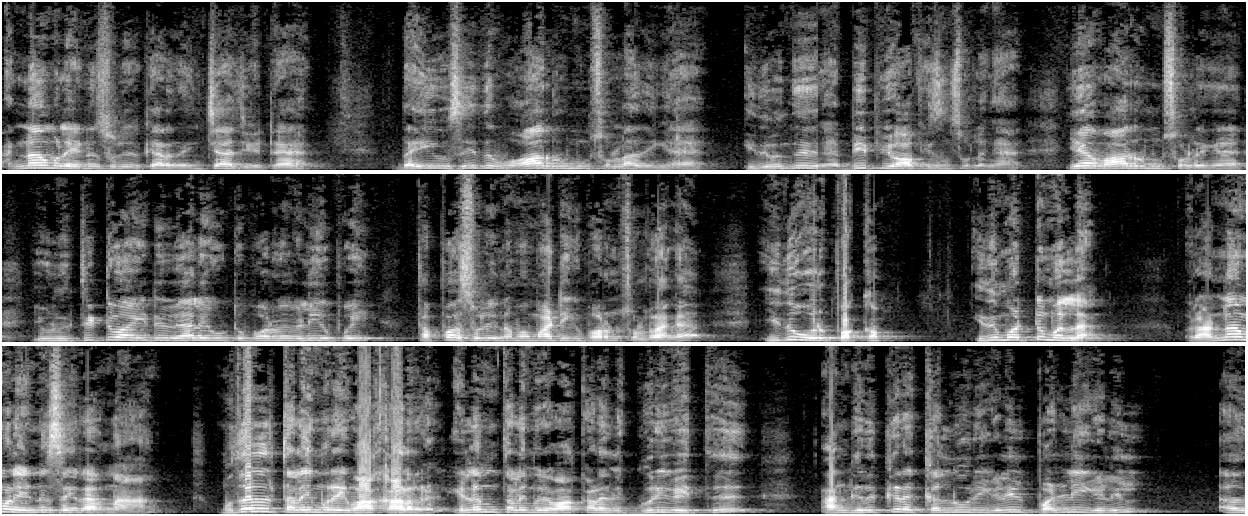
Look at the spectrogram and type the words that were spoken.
அண்ணாமலை என்ன சொல்லியிருக்காரு அந்த இன்சார்ஜ் கிட்ட? தயவு செய்து வார் ரூம்னு சொல்லாதீங்க. இது வந்து பிபிஓ ஆஃபீஸ்னு சொல்லுங்கள் ஏன் வார் ரூம்னு சொல்கிறீங்க இவனுக்கு திட்டு வாங்கிட்டு வேலையை விட்டு போகிறவன் வெளியே போய் தப்பாக சொல்லி நம்ம மாட்டிக்க போகிறோன்னு சொல்கிறாங்க இது ஒரு பக்கம். இது மட்டுமல்ல ஒரு அண்ணாமலை என்ன செய்கிறாருன்னா முதல் தலைமுறை வாக்காளர்கள் இளம் தலைமுறை வாக்காளர்களை குறிவைத்து அங்கே இருக்கிற கல்லூரிகளில் பள்ளிகளில் அது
